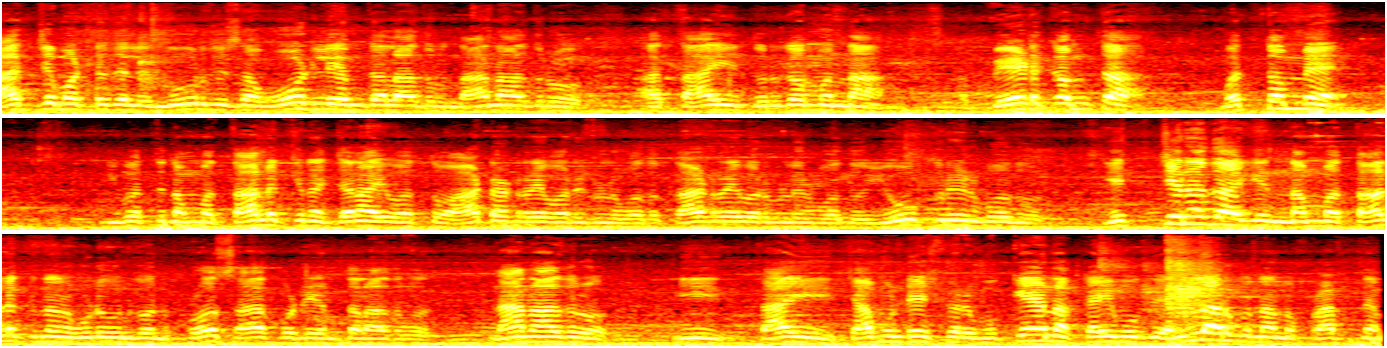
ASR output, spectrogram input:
ರಾಜ್ಯ ಮಟ್ಟದಲ್ಲಿ ನೂರು ದಿವಸ ಓಡಲಿ ಅಂತಲಾದರೂ ನಾನಾದರೂ ಆ ತಾಯಿ ದುರ್ಗಮ್ಮನ್ನ ಬೇಡ್ಕಂತ ಮತ್ತೊಮ್ಮೆ ಇವತ್ತು ನಮ್ಮ ತಾಲೂಕಿನ ಜನ ಇವತ್ತು ಆಟೋ ಡ್ರೈವರ್ಗಳಿರ್ಬೋದು ಕಾರ್ ಡ್ರೈವರ್ಗಳಿರ್ಬೋದು ಯುವಕರು ಇರ್ಬೋದು, ಹೆಚ್ಚಿನದಾಗಿ ನಮ್ಮ ತಾಲೂಕಿನ ಹುಡುಗನಿಗೆ ಒಂದು ಪ್ರೋತ್ಸಾಹ ಕೊಡಿ ಅಂತಲಾದರೂ ನಾನಾದರೂ ಈ ತಾಯಿ ಚಾಮುಂಡೇಶ್ವರಿ ಮುಖೇನ ಕೈ ಮುಗಿದು ಎಲ್ಲರಿಗೂ ನಾನು ಪ್ರಾರ್ಥನೆ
